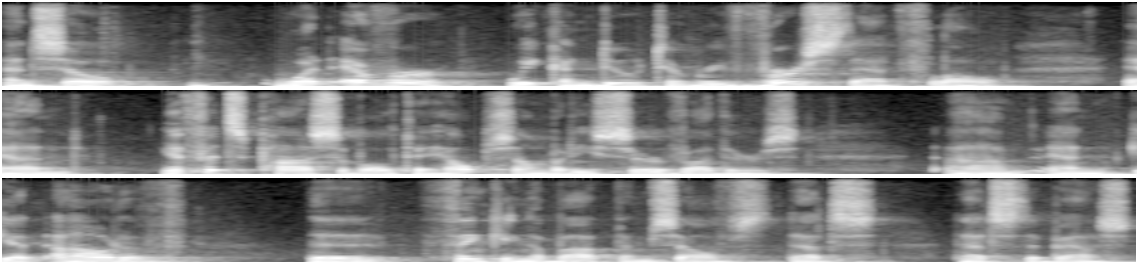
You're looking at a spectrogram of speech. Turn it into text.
And so, whatever we can do to reverse that flow, and if it's possible to help somebody serve others um, and get out of the thinking about themselves, that's, that's the best.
